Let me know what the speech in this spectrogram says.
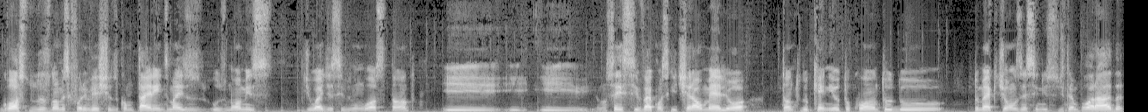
gosto dos nomes que foram investidos como Tyrants, mas os nomes de wide receiver não gosto tanto. E, e, e não sei se vai conseguir tirar o melhor, tanto do Ken Newton quanto do, do Mac Jones nesse início de temporada,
